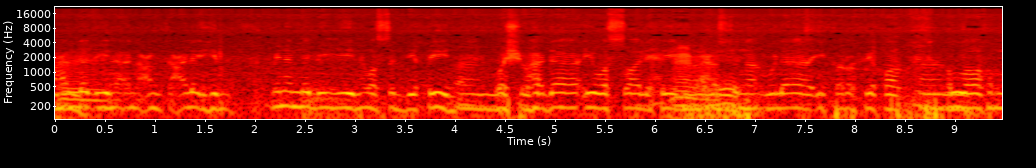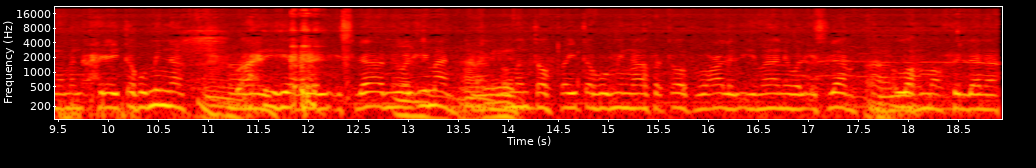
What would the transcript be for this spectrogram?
مع الذين أنعمت عليهم. من النبيين والصديقين والشهداء والصالحين. وحسن أولئك رفيقا. اللهم من أحييته منا وأحيه على الإسلام والإيمان. ومن توفيته منا فتوفه على الإيمان والإسلام. اللهم اغفر لنا.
